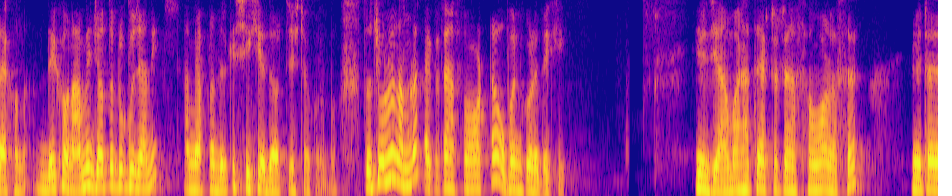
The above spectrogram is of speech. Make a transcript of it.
দেখুন দেখুন, আমি যতটুকু জানি, আমি আপনাদেরকে শিখিয়ে দেওয়ার চেষ্টা করব। তো চলুন আমরা একটা ট্রান্সফর্মারটা ওপেন করে দেখি। এই যে আমার হাতে একটা ট্রান্সফর্মার আছে, এটার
